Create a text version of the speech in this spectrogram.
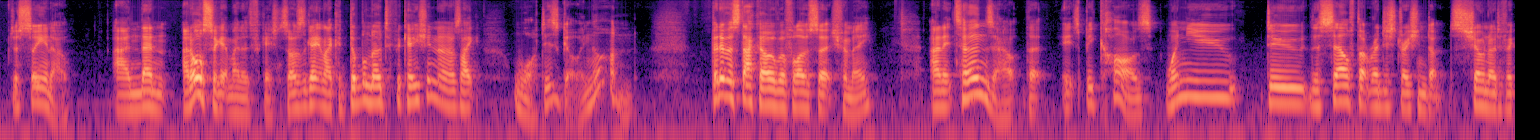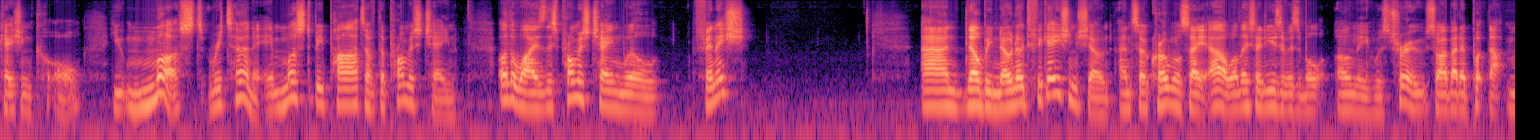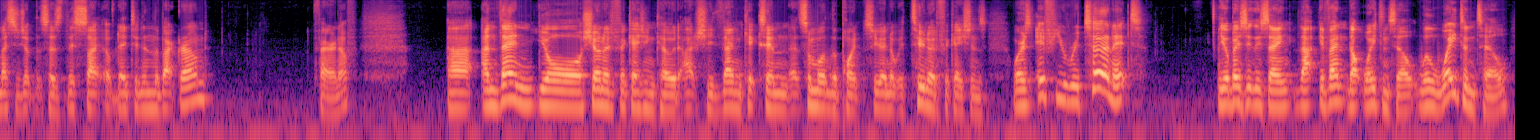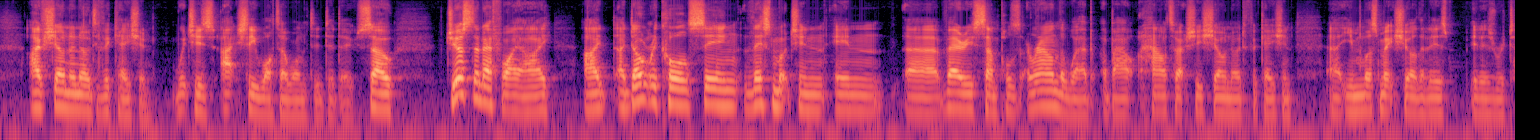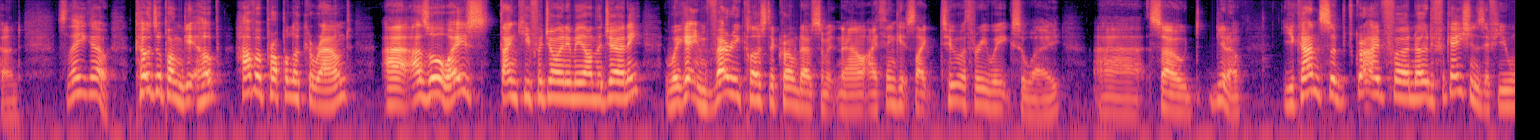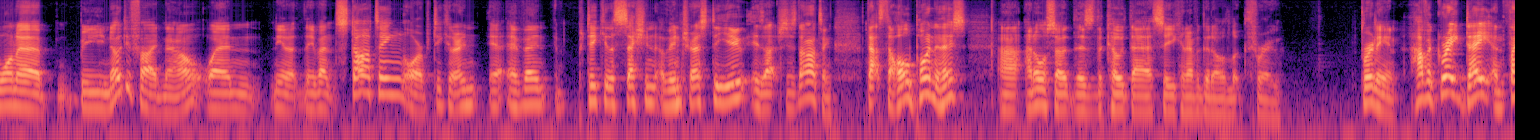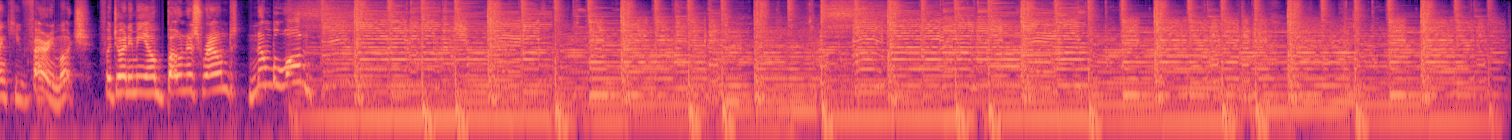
just so you know. And then I'd also get my notification. So I was getting like a double notification, and I was like, what is going on? Bit of a Stack Overflow search for me. And it turns out that it's because when you do the self.registration.show notification call, you must return it. It must be part of the promise chain. Otherwise, this promise chain will finish and there'll be no notification shown. And so Chrome will say, oh, well, they said user visible only was true, so I better put that message up that says this site updated in the background. Fair enough. Uh, and then your show notification code actually then kicks in at some other point, so you end up with two notifications. Whereas if you return it, you're basically saying that event.wait until will wait until I've shown a notification, which is actually what I wanted to do. So just an FYI, I, I don't recall seeing this much in in uh, various samples around the web about how to actually show notification. Uh, you must make sure that it is it is returned. So there you go. Code's up on GitHub. Have a proper look around. Uh, as always, thank you for joining me on the journey. We're getting very close to Chrome Dev Summit now. I think it's like two or three weeks away. Uh, so, you know, you can subscribe for notifications if you want to be notified now when you know the event's starting or a particular in, event, particular session of interest to you is actually starting. That's the whole point of this. Uh, and also, there's the code there so you can have a good old look through. Brilliant. Have a great day, and thank you very much for joining me on bonus round number one.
